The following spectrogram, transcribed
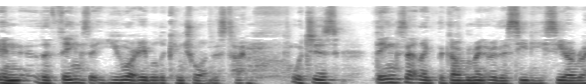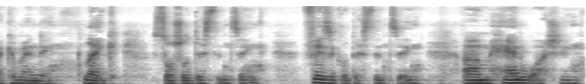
in the things that you are able to control at this time which is things that like the government or the CDC are recommending, like social distancing, physical distancing, um, hand washing,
